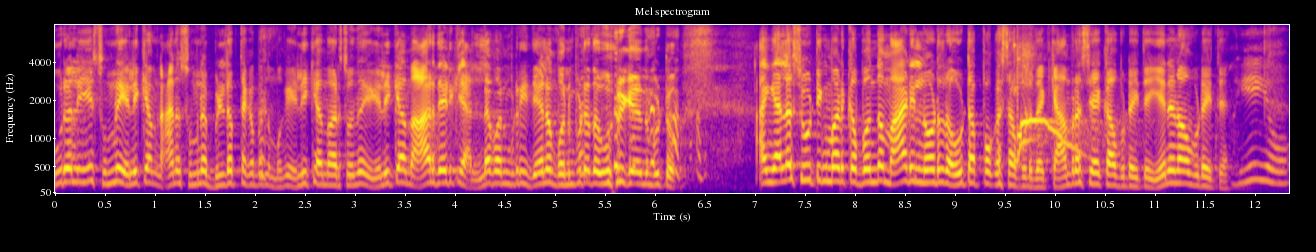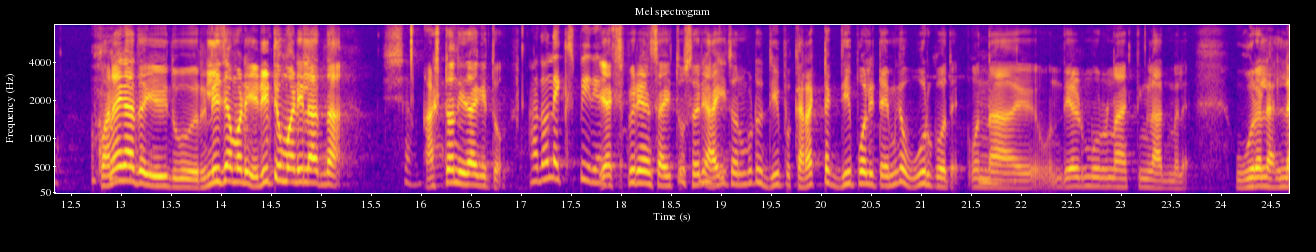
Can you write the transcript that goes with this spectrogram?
ಊರಲ್ಲಿ ಸುಮ್ಮನೆ ಎಲಿಕ್ಯಾಮ್ ನಾನು ಸುಮ್ಮನೆ ಬಿಲ್ಡಪ್ ತಗೊಬಂದು ಮಗ ಎಲಿಕ್ಯಾಮ್ ಆರಿಸು ಅಂದ್ರೆ ಎಲಿಕ್ಯಾಮ್ ಆರ್ದೇಡ್ಕೆ ಎಲ್ಲ ಬಂದ್ಬಿಟ್ರಿ. ಇದೇನೋ ಬಂದ್ಬಿಟ್ಟದ ಊರಿಗೆ ಅಂದ್ಬಿಟ್ಟು. ಹಂಗೆಲ್ಲ ಶೂಟಿಂಗ್ ಮಾಡ್ಕೊ ಬಂದು ಮಾಡಿಲ್ಲ ನೋಡಿದ್ರೆ ಔಟ್ ಆಫ್ ಫೋಕಸ್ ಆಗ್ಬಿಡುತ್ತೆ. ಕ್ಯಾಮ್ರಾ ಸೇಕ್ ಆಗ್ಬಿಟ್ಟೈತೆ. ಏನೇನೋ ಆಗ್ಬಿಟ್ಟೈತೆ. ಕೊನೆಗೆ ಅದು ಇದು ರಿಲೀಸೇ ಮಾಡಿ ಎಡಿಟು ಮಾಡಿಲ್ಲ ಅದನ್ನ ಅಷ್ಟೊಂದು ಇದಾಗಿತ್ತು. ಅದೊಂದು ಎಕ್ಸ್ಪೀರಿಯನ್ಸ್ ಎಕ್ಸ್ಪೀರಿಯನ್ಸ್ ಆಯಿತು ಸರಿ ಆಯಿತು ಅಂದ್ಬಿಟ್ಟು ದೀಪ ಕರೆಕ್ಟಾಗಿ ದೀಪಾವಳಿ ಟೈಮ್ಗೆ ಊರಿಗೆ ಹೋದೆ. ಒಂದು ಒಂದು ಎರಡು ಮೂರು ನಾಲ್ಕು ತಿಂಗಳಾದಮೇಲೆ ಊರಲ್ಲಿ ಎಲ್ಲ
